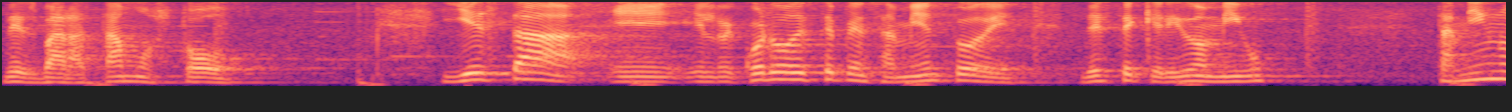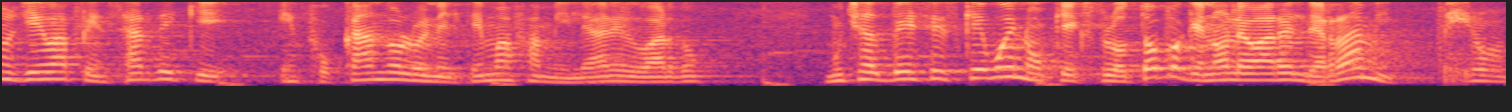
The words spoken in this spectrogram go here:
Desbaratamos todo. Y esta, eh, el recuerdo de este pensamiento de, de este querido amigo también nos lleva a pensar de que enfocándolo en el tema familiar, Eduardo, Muchas veces, qué bueno que explotó porque no le va a dar el derrame, pero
